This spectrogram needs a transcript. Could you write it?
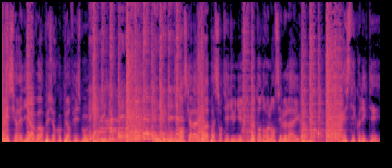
il risquerait d'y avoir plusieurs coupures Facebook. Dans ce cas-là, il faudra patienter 10 minutes, le temps de relancer le live. Restez connectés.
